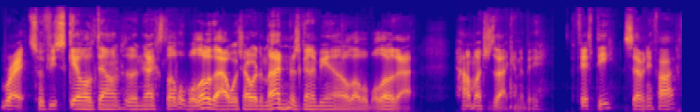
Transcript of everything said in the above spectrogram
Right. So if you scale it down to the next level below that, which I would imagine is going to be another level below that, how much is that going to be? 50, 75?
